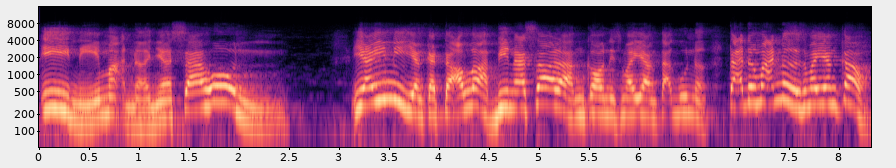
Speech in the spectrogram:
Ini maknanya sahun. Yang ini yang kata Allah, binasalah engkau ni semayang tak guna. Tak ada makna semayang kau.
